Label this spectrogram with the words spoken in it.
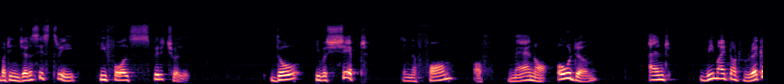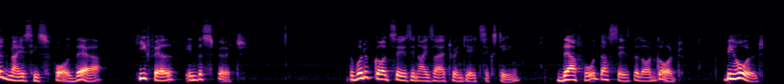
But in Genesis 3, he falls spiritually. Though he was shaped in the form of man or Odom, and we might not recognize his fall there, he fell in the spirit. The word of God says in Isaiah 28:16, Therefore thus says the Lord God, Behold,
